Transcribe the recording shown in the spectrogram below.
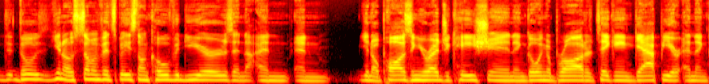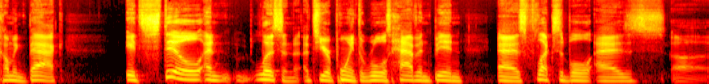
those, you know, some of it's based on COVID years and and and you know, pausing your education and going abroad or taking a gap year and then coming back. It's still and listen uh, to your point. The rules haven't been as flexible as uh,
